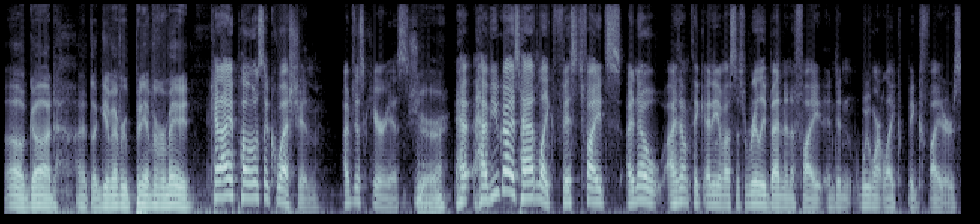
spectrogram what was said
oh god, I have to give every penny I've ever made. Can I pose a question? I'm just curious. Sure. Ha- have you guys had like fist fights? I know I don't think any of us has really been in a fight and didn't we weren't like big fighters.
